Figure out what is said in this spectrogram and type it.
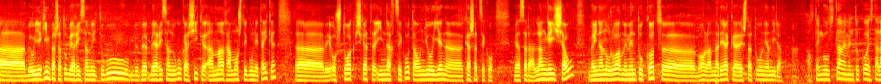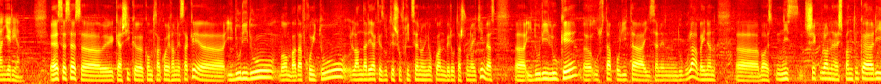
Behoiekin pasatu behar izan ditugu, behar izan dugu kasik amar amost egunetaik, uh, be, ostoak pixkat indartzeko eta ondio hien uh, kasatzeko. Beha zara, lan gehi baina noroak mementokot uh, bon, landareak estatu honean dira. Hortengo usta mementoko ez da lan jerian? Ez, ez, ez, uh, kasik kontrako egan ezake, uh, iduri du, bon, bada froitu, landareak ez dute sufritzen oinokoan berotasunaikin, behaz, uh, iduri luke, usta polita izanen dugula, baina bon, niz sekulan espantukari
